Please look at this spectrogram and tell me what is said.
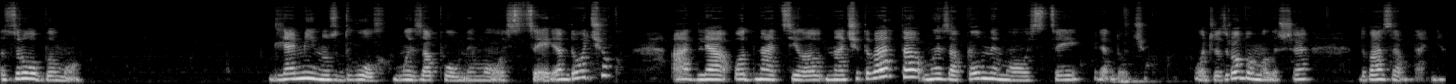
зробимо для мінус 2 ми заповнимо ось цей рядочок а для 1,1 четверта ми заповнимо ось цей рядочок. Отже, зробимо лише два завдання.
